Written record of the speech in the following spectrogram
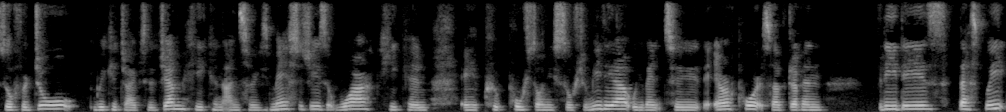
so for Joe, we could drive to the gym. He can answer his messages at work. He can uh, post on his social media. We went to the airport, so I've driven three days this week,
